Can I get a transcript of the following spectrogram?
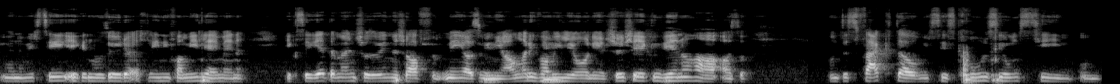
Ich meine, wir sind irgendwo durch eine kleine Familie. Ich meine, ich sehe jeden Menschen, der drinnen arbeitet, mehr als meine andere Familie, die ich sonst irgendwie noch habe. Also, und das Fakt auch, wir sind ein cooles Jungs-Team und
